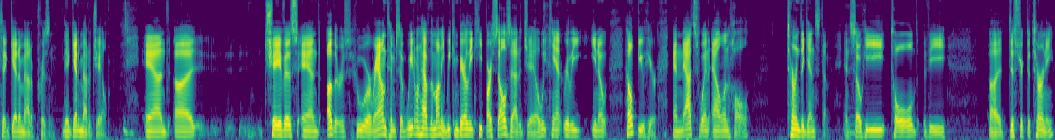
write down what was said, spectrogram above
to get him out of prison, get him out of jail, mm-hmm. and uh, Chavis and others who were around him said, "We don't have the money. We can barely keep ourselves out of jail. We can't really, you know, help you here." And that's when Alan Hall turned against them, and so he told the uh, district attorney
